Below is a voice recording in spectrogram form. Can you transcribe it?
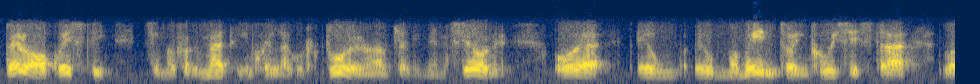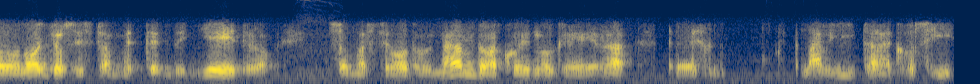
però questi sono formati in quella cultura, in un'altra dimensione. Ora è un, è un momento in cui si sta, l'orologio si sta mettendo indietro, insomma stiamo tornando a quello che era eh, la vita così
